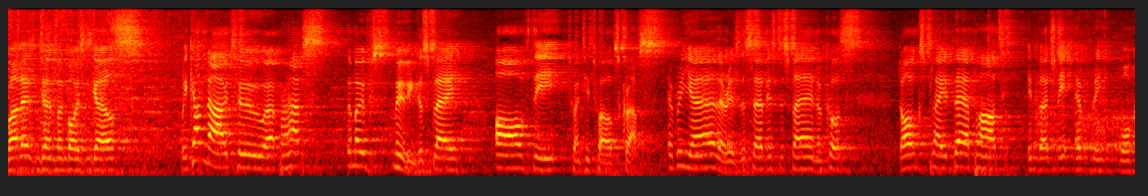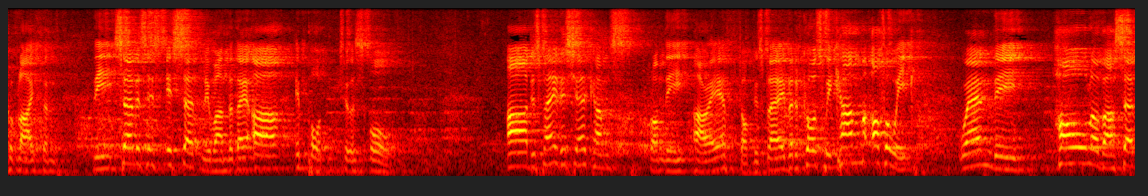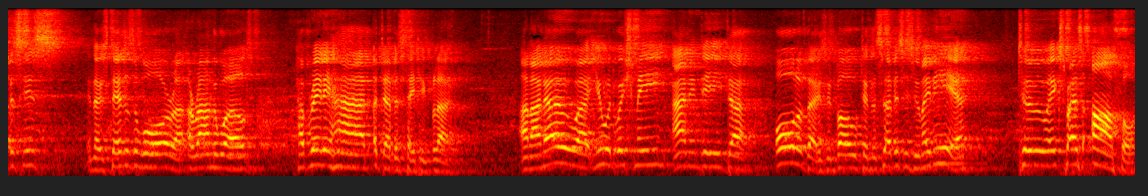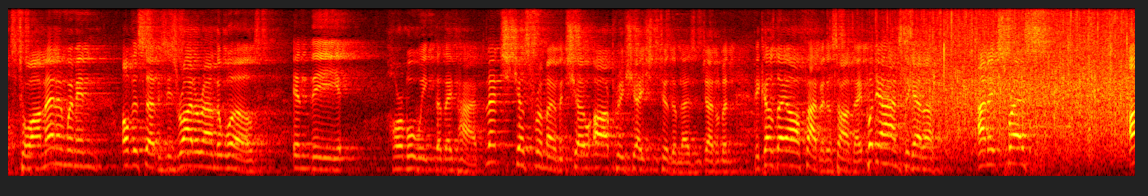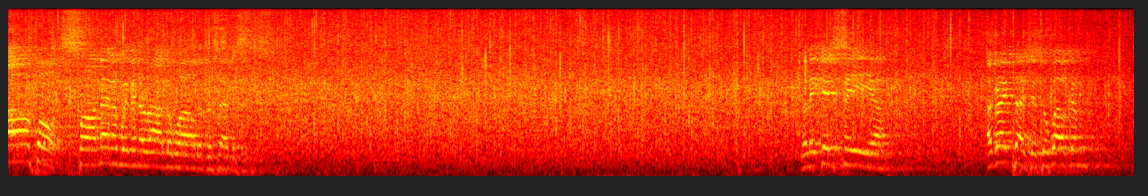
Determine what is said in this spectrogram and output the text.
Well, ladies and gentlemen, boys and girls, we come now to uh, perhaps the most moving display of the 2012 Crufts. Every year there is the service display, and of course, dogs played their part in virtually every walk of life, and the services is certainly one that they are important to us all. Our display this year comes from the RAF dog display, but of course we come off a week when the whole of our services in those theatres of war uh, around the world have really had a devastating blow. And I know uh, you would wish me, and indeed uh, all of those involved in the services who may be here, to express our thoughts to our men and women of the services right around the world in the horrible week that they've had. Let's just for a moment show our appreciation to them, ladies and gentlemen, because they are fabulous, aren't they? Put your hands together and express our thoughts for our men and women around the world of the services. Well, it gives me uh, a great pleasure to welcome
